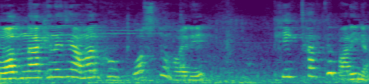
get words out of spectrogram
মদ না খেলে যে আমার খুব কষ্ট হয় রে ঠিক থাকতে পারি না।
